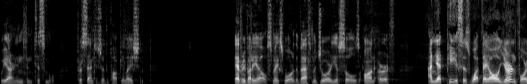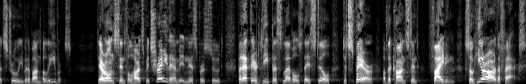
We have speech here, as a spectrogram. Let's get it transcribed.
We are an infinitesimal percentage of the population. Everybody else makes war, the vast majority of souls on earth. And yet, peace is what they all yearn for. It's true even of unbelievers. Their own sinful hearts betray them in this pursuit, but at their deepest levels, they still despair of the constant fighting. So here are the facts.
